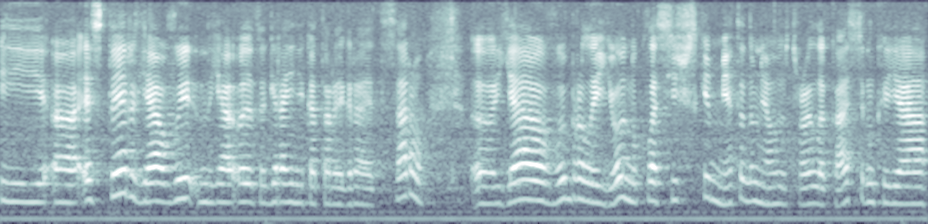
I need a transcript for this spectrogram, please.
И э, Эстер, я, вы, я, это героиня, которая играет Сару, э, я выбрала ее ну, классическим методом, я устроила кастинг, я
